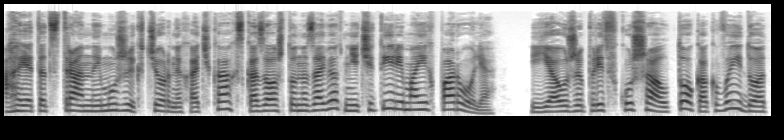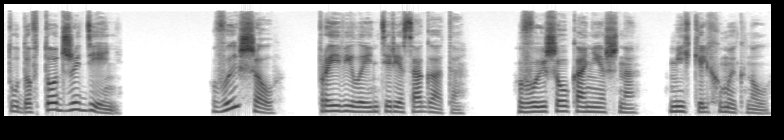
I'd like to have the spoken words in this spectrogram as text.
А этот странный мужик в черных очках сказал, что назовет мне четыре моих пароля. Я уже предвкушал то, как выйду оттуда в тот же день. «Вышел?» — проявила интерес Агата. «Вышел, конечно», — Михкель хмыкнул.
